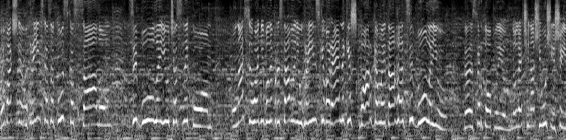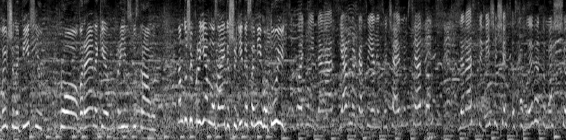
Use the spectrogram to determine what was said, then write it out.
Ви бачите, українська закуска з салом, цибулею, часником. У нас сьогодні були представлені українські вареники з шкварками та цибулею е, з картоплею. До речі, наші учні ще й вивчили пісню про вареники, українську страву. Нам дуже приємно, знаєте, що діти самі готують. Сьогодні для нас ярмарка це є надзвичайним святом. Для нас це більше щось особливе, тому що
